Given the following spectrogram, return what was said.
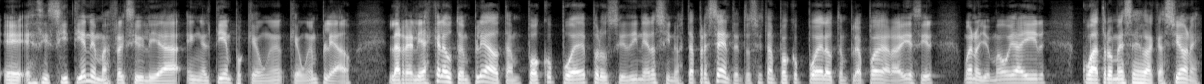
Eh, es decir, sí tiene más flexibilidad en el tiempo que un, que un empleado. La realidad es que el autoempleado tampoco puede producir dinero si no está presente. Entonces tampoco puede el autoempleado puede agarrar y decir, bueno, yo me voy a ir cuatro meses de vacaciones.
